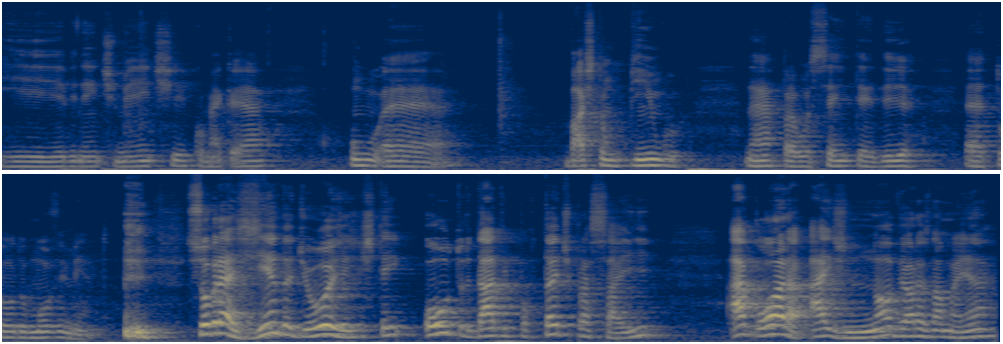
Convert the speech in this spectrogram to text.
e evidentemente, como é que é? Um, é basta um pingo né, para você entender é, todo o movimento. Sobre a agenda de hoje, a gente tem outro dado importante para sair. Agora, às 9 horas da manhã,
